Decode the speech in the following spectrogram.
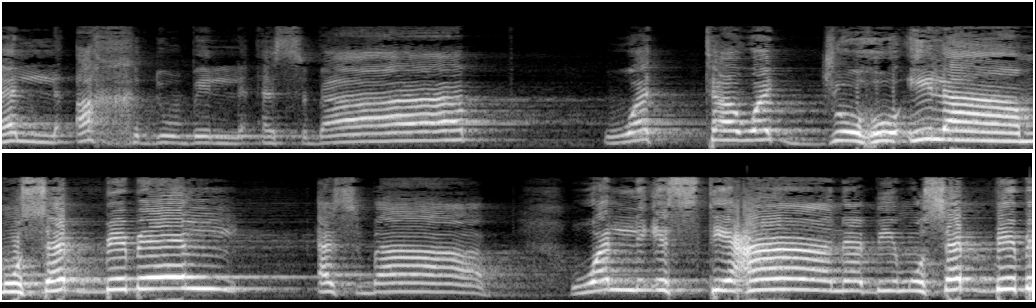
الأخذ بالأسباب والتوجه إلى مسبب الأسباب والاستعانه بمسبب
